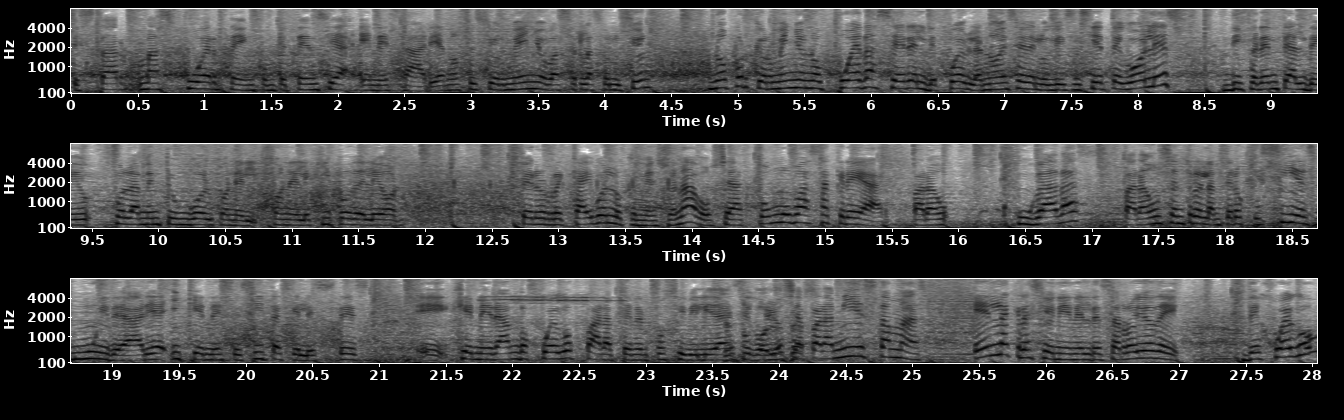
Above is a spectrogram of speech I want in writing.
estar más fuerte en competencia en esa área. No sé si Ormeño va a ser la solución, no porque Ormeño no pueda ser el de Puebla, no ese de los 17 goles, diferente al de solamente un gol con el, con el equipo de León. Pero recaigo en lo que mencionaba, o sea, ¿cómo vas a crear para jugadas para un centro delantero que sí es muy de área y que necesita que le estés eh, generando juego para tener posibilidades de gol. O sea, para mí está más en la creación y en el desarrollo de, de juego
